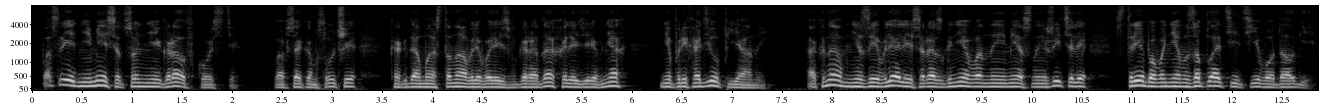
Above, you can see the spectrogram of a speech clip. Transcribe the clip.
В последний месяц он не играл в кости. Во всяком случае, когда мы останавливались в городах или деревнях, не приходил пьяный, а к нам не заявлялись разгневанные местные жители с требованием заплатить его долги.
